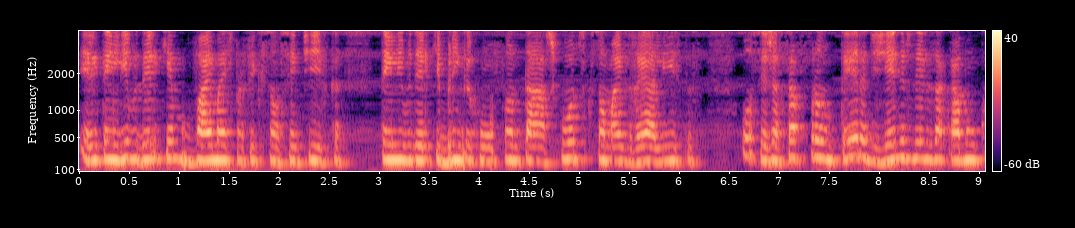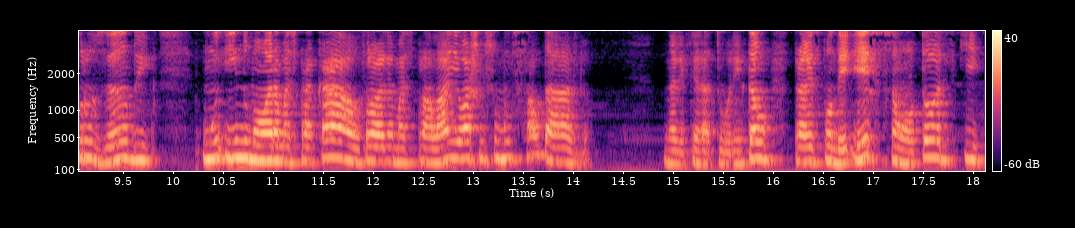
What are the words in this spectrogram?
ele tem livro dele que vai mais para ficção científica, tem livro dele que brinca com o fantástico, outros que são mais realistas. Ou seja, essa fronteira de gêneros eles acabam cruzando e um, indo uma hora mais para cá, outra hora mais para lá, e eu acho isso muito saudável. na literatura. Então, para responder, esses são autores que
